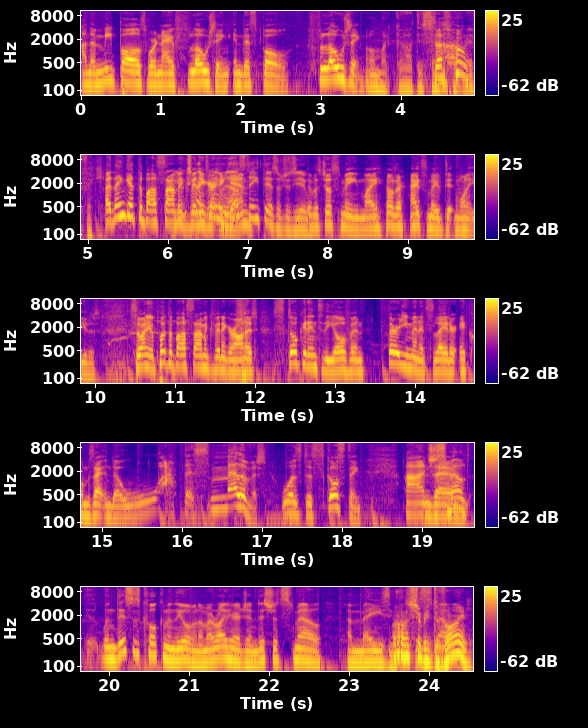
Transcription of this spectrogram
and the meatballs were now floating in this bowl. Floating. Oh my god, this is So horrific. I then get the balsamic You expect vinegar anyone again. else to eat this or just you? It was just me. My other housemate didn't want to eat it. So anyway, put the balsamic vinegar on it, stuck it into the oven. Thirty minutes later, it comes out, and the whap! The smell of it was disgusting. And it um, smelled when this is cooking in the oven. Am I right here, Jim? This should smell amazing. Oh, this should be divine. like-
